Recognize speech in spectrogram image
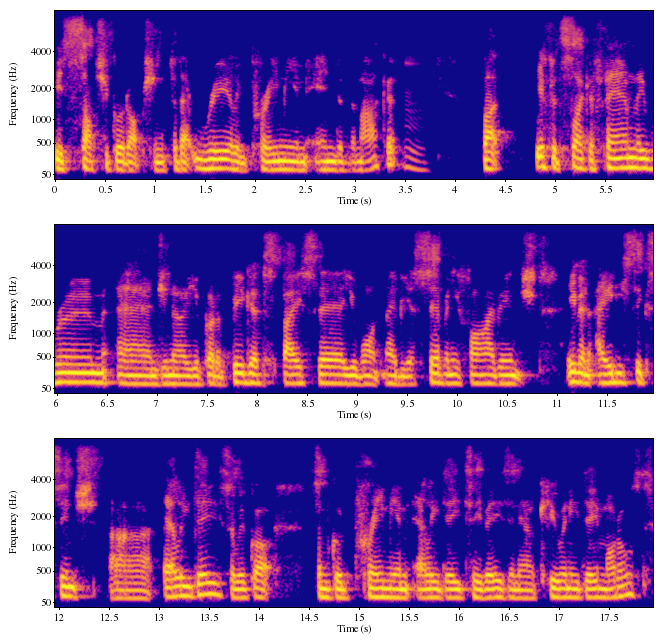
is such a good option for that really premium end of the market. Mm. But if it's like a family room and you know you've got a bigger space there you want maybe a 75 inch even 86 inch uh, led so we've got some good premium led tvs in our qned models.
